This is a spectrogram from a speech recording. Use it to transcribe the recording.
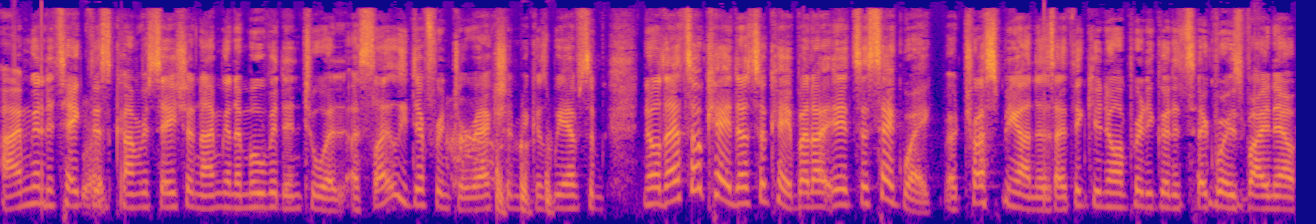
I'm going to take this conversation. I'm going to move it into a, a, slightly different direction because we have some. No, that's okay. That's okay. But uh, it's a segue. Uh, trust me on this. I think you know I'm pretty good at segues by now.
